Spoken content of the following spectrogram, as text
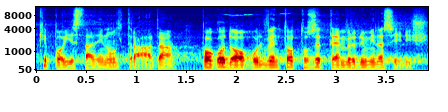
che poi è stata inoltrata poco dopo il 28 settembre 2016.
